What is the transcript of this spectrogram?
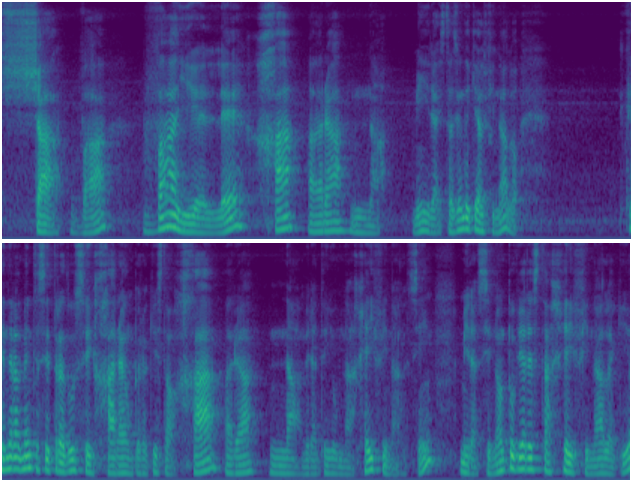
Shava Vayele Harana. Mira, está viendo aquí al final. Generalmente se traduce Haran, pero aquí está Harana. Mira, tiene una G final, ¿sí? Mira, si no tuviera esta G final aquí,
